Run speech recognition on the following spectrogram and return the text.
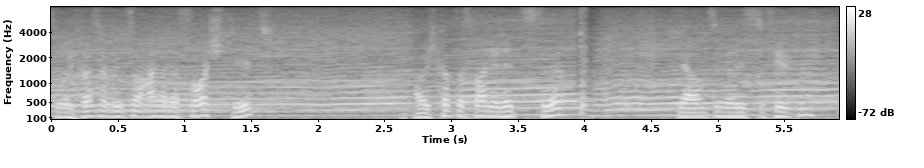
So, ich weiß nicht, ob jetzt noch einer davor steht. Aber ich glaube, das war der letzte, der uns in der Liste fehlte.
